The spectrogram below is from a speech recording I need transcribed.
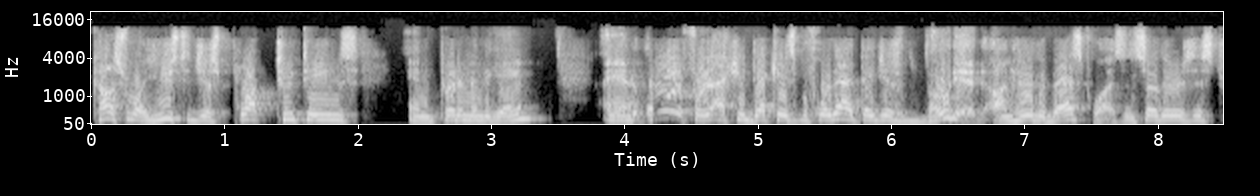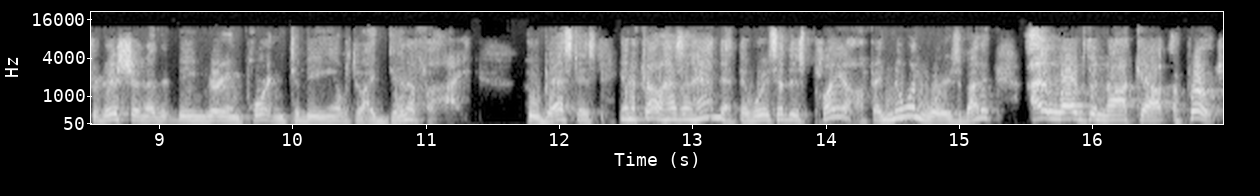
college football used to just pluck two teams and put them in the game. And yeah. or for actually decades before that, they just voted on who the best was. And so there's this tradition of it being very important to being able to identify who best is. NFL hasn't had that. They've always had this playoff and no one worries about it. I love the knockout approach.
